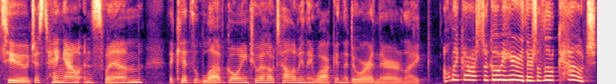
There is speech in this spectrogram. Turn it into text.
to just hang out and swim the kids love going to a hotel. I mean, they walk in the door and they're like, oh my gosh, look over here. There's a little couch.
